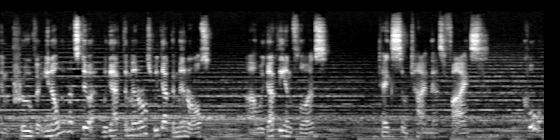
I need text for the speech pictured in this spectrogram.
improve it. You know what? Let's do it. We got the minerals. We got the minerals. Uh, we got the influence. Takes some time. That's fine. Cool.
